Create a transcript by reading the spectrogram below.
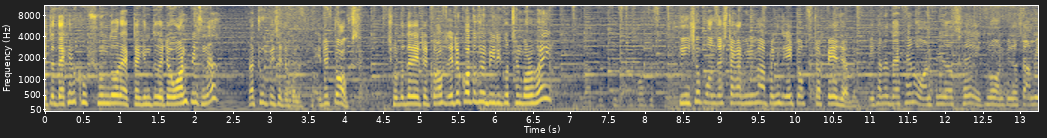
এটা দেখেন, খুব সুন্দর একটা কিন্তু, এটা ওয়ান পিস না? না টু পিস এটা বলে? এটা টপস ছোটদের এটা টপস এটা কত করে বিক্রি করছেন বড় ভাই? তিনশো পঞ্চাশ টাকার বিনিময়ে আপনি কিন্তু এই টপসটা পেয়ে যাবেন। এখানে দেখেন ওয়ান পিস আছে এগুলো ওয়ান পিস আছে। আমি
